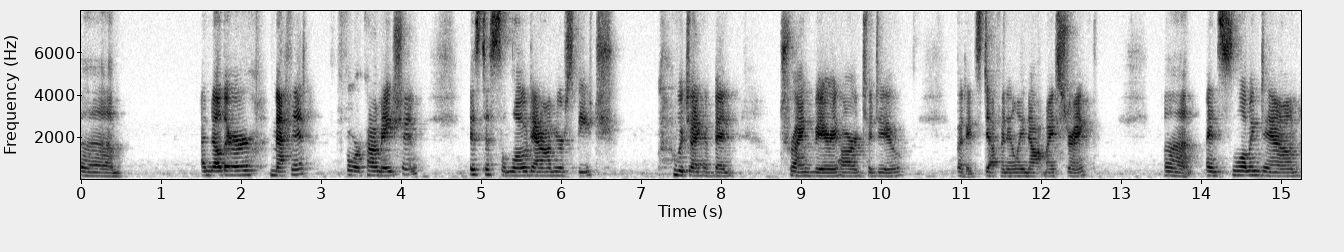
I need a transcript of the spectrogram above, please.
Um, another method for accommodation is to slow down your speech, which I have been trying very hard to do, but it's definitely not my strength. Um, and slowing down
